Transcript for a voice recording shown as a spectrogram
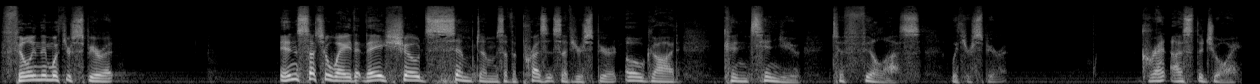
filling them with your spirit in such a way that they showed symptoms of the presence of your spirit. Oh God, continue to fill us with your spirit. Grant us the joy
